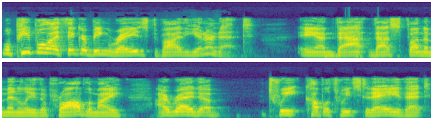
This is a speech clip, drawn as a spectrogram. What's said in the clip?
Well, people, I think, are being raised by the internet and that that's fundamentally the problem. I I read a tweet, couple tweets today that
